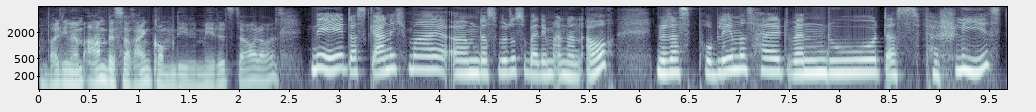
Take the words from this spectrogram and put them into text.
Und weil die mit dem Arm besser reinkommen, die Mädels da, oder was? Nee, das gar nicht mal. Ähm, das würdest du bei dem anderen auch. Nur das Problem ist halt, wenn du das verschließt,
